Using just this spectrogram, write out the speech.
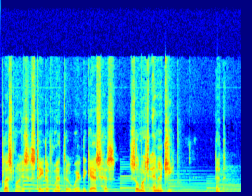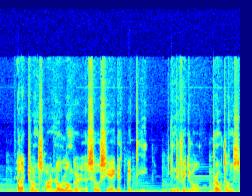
Plasma is a state of matter where the gas has so much energy that electrons are no longer associated with the individual protons,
